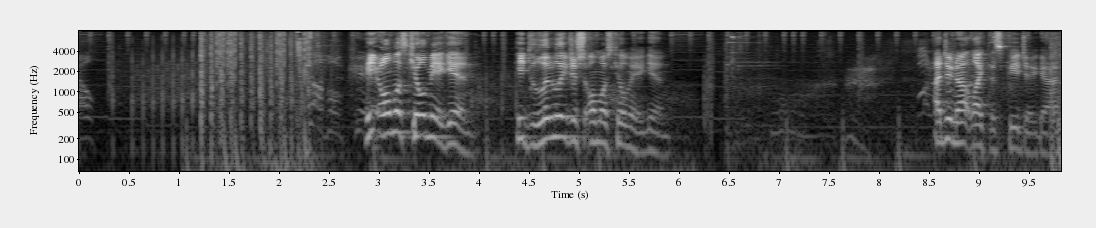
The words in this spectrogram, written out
Kill. He almost killed me again. He literally just almost killed me again. I do not like this PJ guy. I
